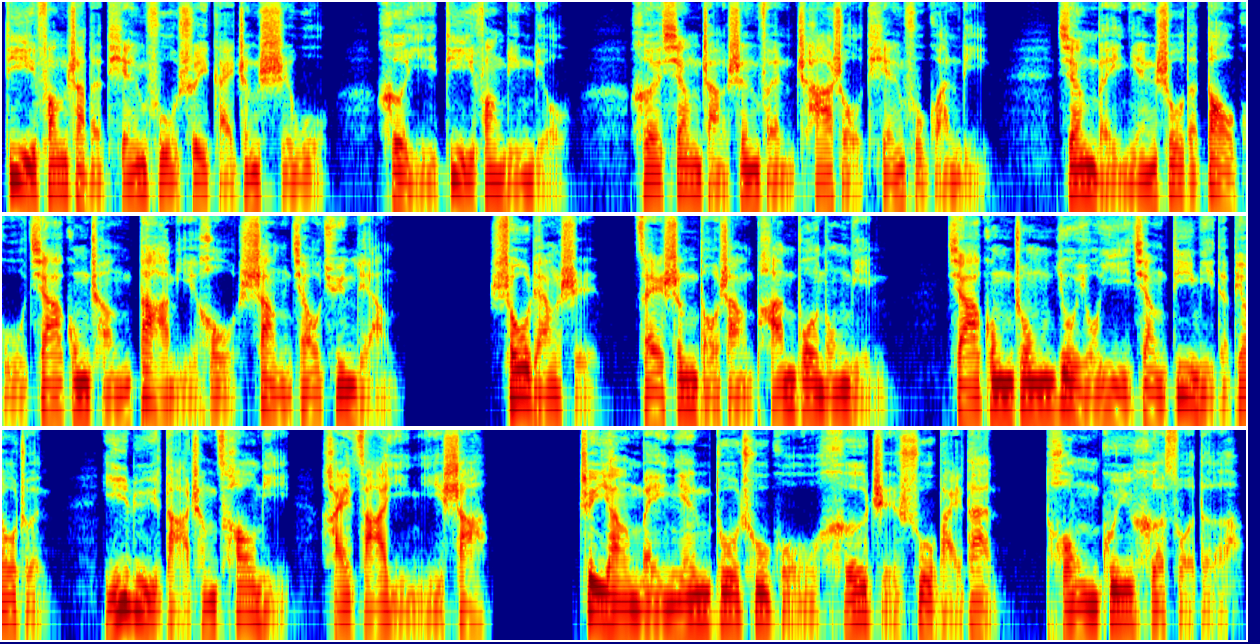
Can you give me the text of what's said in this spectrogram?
地方上的田赋税改征实物，贺以地方名流和乡长身份插手田赋管理。将每年收的稻谷加工成大米后上交军粮，收粮时在升斗上盘剥农民，加工中又有意降低米的标准，一律打成糙米，还杂以泥沙，这样每年多出谷何止数百担，统归何所得。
